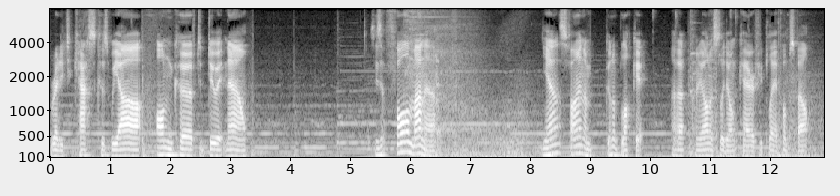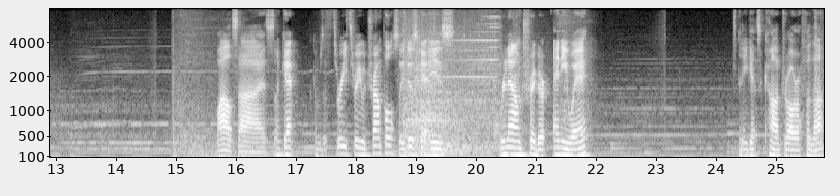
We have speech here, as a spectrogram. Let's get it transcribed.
Ready to cast, because we are on curve to do it now. So he's at 4 mana. Yeah, that's fine, I'm gonna block it. I, I honestly don't care if you play a pump spell. Wildsize. Okay, comes a 3-3 with trample, so he does get his renowned trigger anyway. And he gets a card draw off of that.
